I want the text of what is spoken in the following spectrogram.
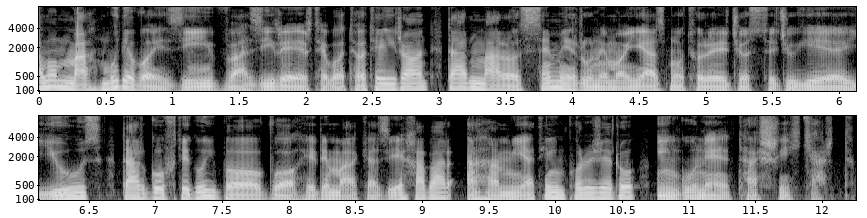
اما محمود واعظی وزیر ارتباطات ایران در مراسم رونمایی از موتور جستجوی یوز در گفتگوی با واحد مرکزی خبر اهمیت این پروژه رو اینگونه تشریح کرد.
